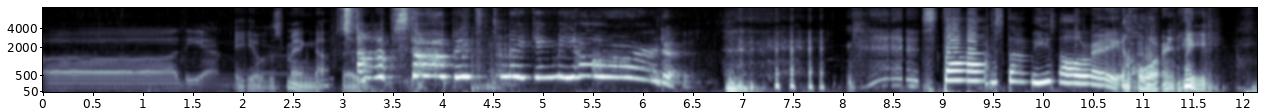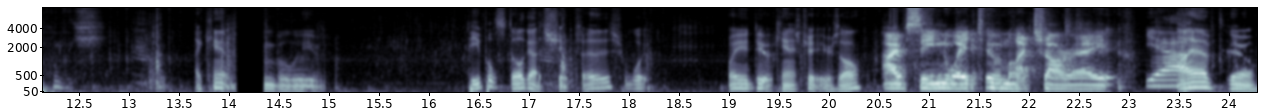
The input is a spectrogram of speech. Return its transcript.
Uh, the end. Hey, yo, this man got fed. Stop! Stop! It's making me hard. stop! Stop! He's already horny. Holy sh- I can't believe people still got shit fetish. What? What do you do? Can't shit yourself? I've seen way too much. All right. Yeah. I have too.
